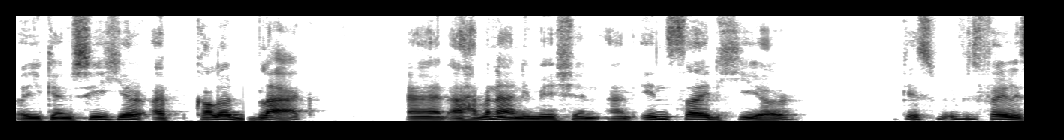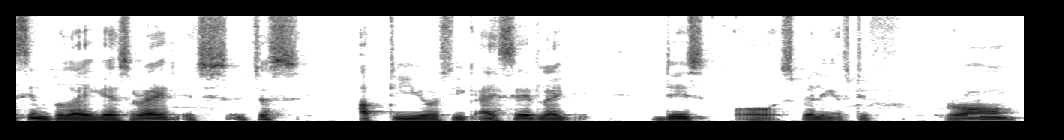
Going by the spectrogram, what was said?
Uh, you can see here I colored black and I have an animation. And inside here okay it's, it's fairly simple I guess right? It's, it's just up to yours you, I said like this or oh, spelling is diff wrong.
